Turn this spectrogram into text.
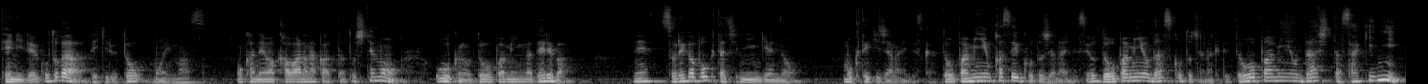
手に入れることができると思います。お金は変わらなかったとしても多くのドーパミンが出れば、ね、それが僕たち人間の目的じゃないですか。ドーパミンを稼ぐことじゃないですよ。ドーパミンを出すことじゃなくてドーパミンを出した先に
